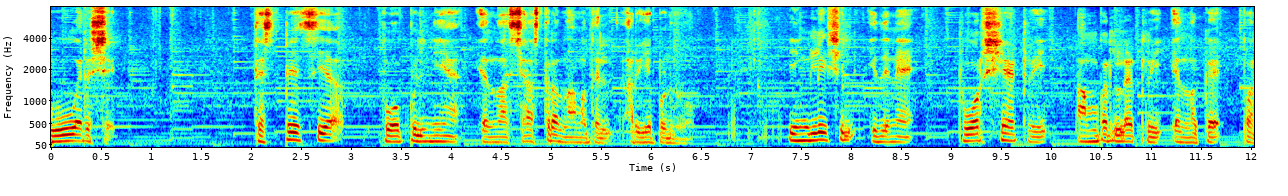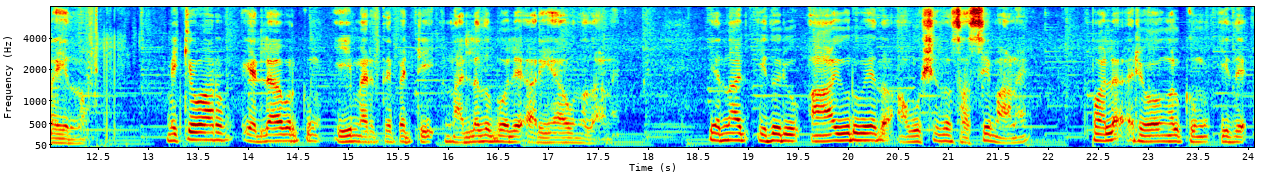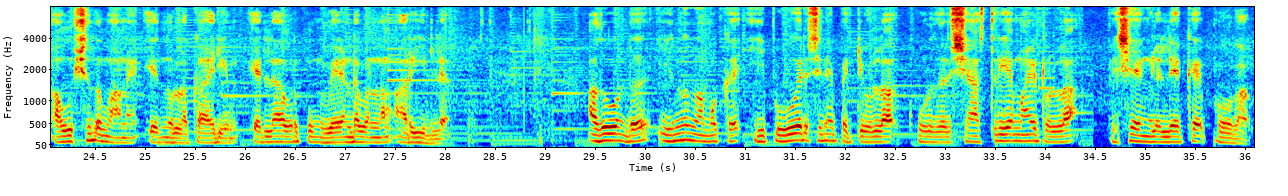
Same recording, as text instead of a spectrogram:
പൂവരശ് തെസ്പേസിയ പോപ്പുൽനിയ എന്ന ശാസ്ത്രനാമത്തിൽ അറിയപ്പെടുന്നു. ഇംഗ്ലീഷിൽ ഇതിനെ പോർഷ്യ ട്രീ അംബർല ട്രീ എന്നൊക്കെ പറയുന്നു. മിക്കവാറും എല്ലാവർക്കും ഈ മരത്തെപ്പറ്റി നല്ലതുപോലെ അറിയാവുന്നതാണ്. എന്നാൽ ഇതൊരു ആയുർവേദ ഔഷധ സസ്യമാണ്. പല രോഗങ്ങൾക്കും ഇത് ഔഷധമാണ് എന്നുള്ള കാര്യം എല്ലാവർക്കും വേണ്ടവണ്ണം അറിയില്ല. അതുകൊണ്ട് ഇന്ന് നമുക്ക് ഈ പൂവരശിനെ പറ്റിയുള്ള കൂടുതൽ ശാസ്ത്രീയമായിട്ടുള്ള വിഷയങ്ങളിലേക്ക് പോകാം.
